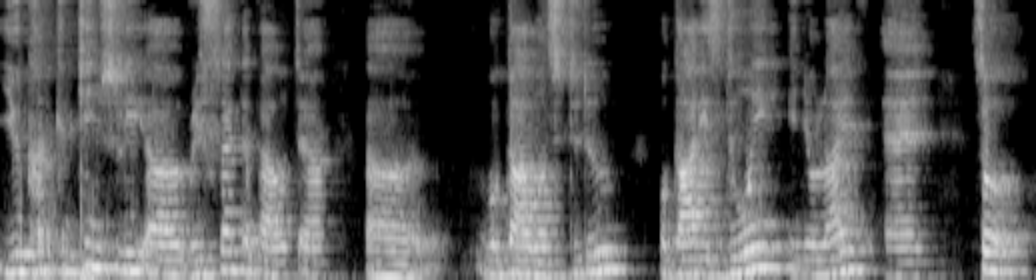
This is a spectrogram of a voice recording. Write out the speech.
you can continuously uh, reflect about uh, uh, what God wants to do, what God is doing in your life. And so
